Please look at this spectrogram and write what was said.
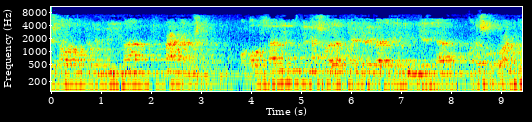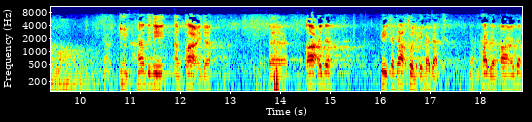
فيشترط بحكمهما مع معنى المشكلة. والقول الثاني أن يحصل له فعل عبادته بنيتها وتسقط عنه أخرى نعم. هذه القاعدة آه قاعدة في تداخل العبادات. نعم. هذه القاعدة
